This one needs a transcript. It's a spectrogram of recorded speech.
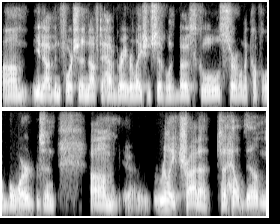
um, you know, I've been fortunate enough to have great relationships with both schools, serve on a couple of boards, and um, really try to to help them,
